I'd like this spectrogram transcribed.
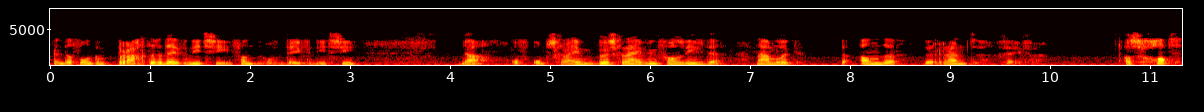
En dat vond ik een prachtige definitie. Van, of definitie. Ja, of omschrijving, beschrijving van liefde, namelijk de ander de ruimte geven. Als God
